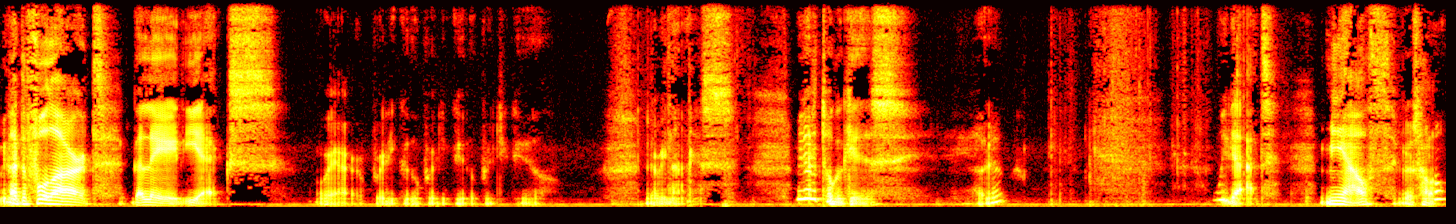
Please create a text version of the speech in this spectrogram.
We got the full art Gallade EX, rare, pretty cool, pretty cool, pretty cool. Very nice. We got a Togekiss. Hello. We got Meowth reverse holo.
